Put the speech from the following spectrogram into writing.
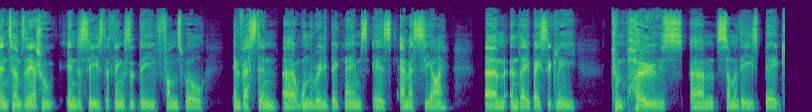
in terms of the actual indices, the things that the funds will invest in, uh, one of the really big names is MSCI. Um, and they basically compose um, some of these big,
